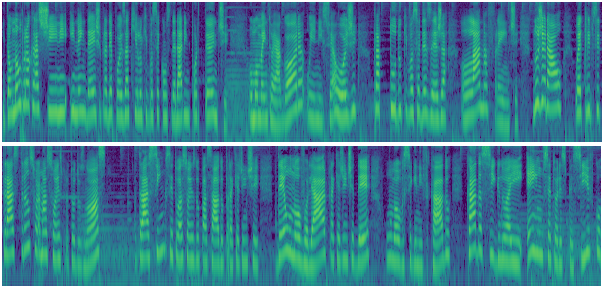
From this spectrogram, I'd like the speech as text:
Então não procrastine e nem deixe para depois aquilo que você considerar importante. O momento é agora, o início é hoje para tudo que você deseja lá na frente. No geral, o eclipse traz transformações para todos nós, traz sim situações do passado para que a gente dê um novo olhar, para que a gente dê um novo significado. Cada signo aí em um setor específico,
